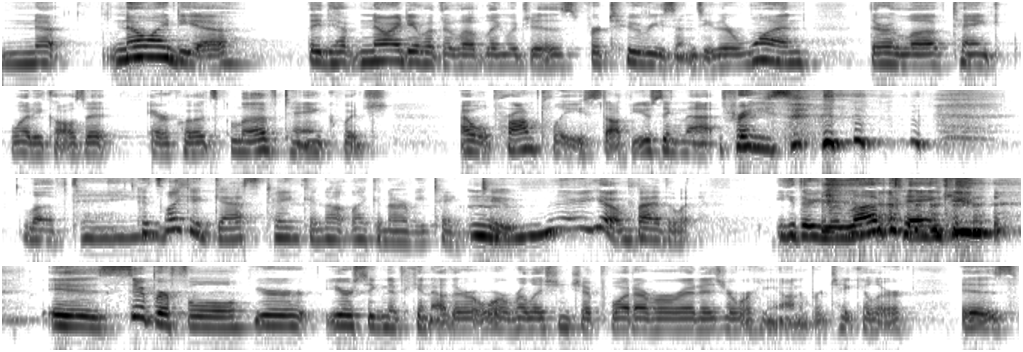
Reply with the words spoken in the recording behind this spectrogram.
no, no idea they have no idea what their love language is for two reasons. Either one, their love tank, what he calls it, air quotes, love tank, which I will promptly stop using that phrase. love tank. It's like a gas tank and not like an army tank, too. Mm, there you go. By the way, either your love tank is super full. Your your significant other or relationship, whatever it is you're working on in particular, is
